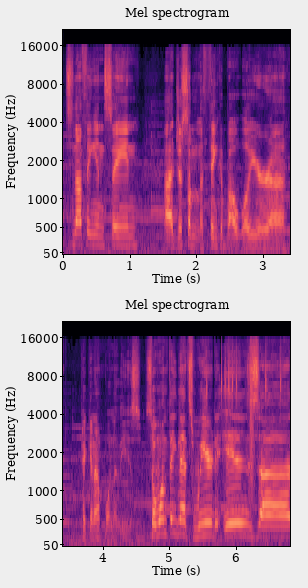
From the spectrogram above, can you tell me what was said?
it's nothing insane. Uh, just something to think about while you're uh, picking up one of these. So one thing that's weird is uh,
